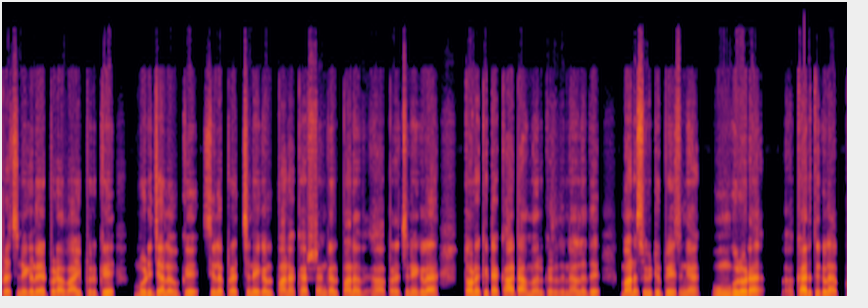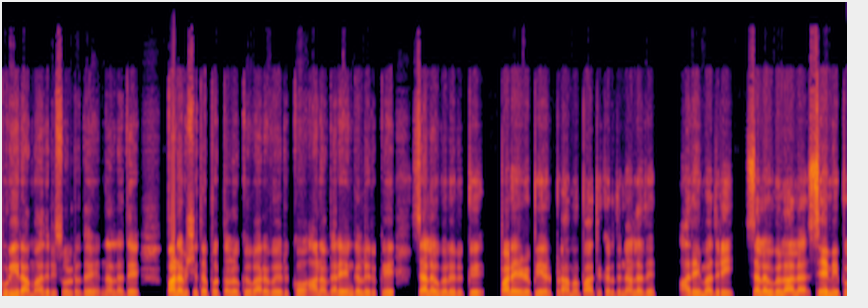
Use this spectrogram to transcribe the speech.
பிரச்சனைகள் ஏற்பட வாய்ப்பு இருக்குது முடிஞ்ச அளவுக்கு சில பிரச்சனைகள் பண கஷ்டங்கள் பண பிரச்சனைகளை தொணக்கிட்ட காட்டாமல் இருக்கிறது நல்லது. மனசு விட்டு பேசுங்க. உங்களோட கருத்துக்களை புரிகிற மாதிரி சொல்கிறது நல்லது. பண விஷயத்தை பொறுத்தளவுக்கு வரவு இருக்கும். ஆனால் விரயங்கள் இருக்குது செலவுகள் இருக்குது பண இழப்பு ஏற்படாமல் பார்த்துக்கிறது நல்லது. அதே மாதிரி செலவுகளால் சேமிப்பு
